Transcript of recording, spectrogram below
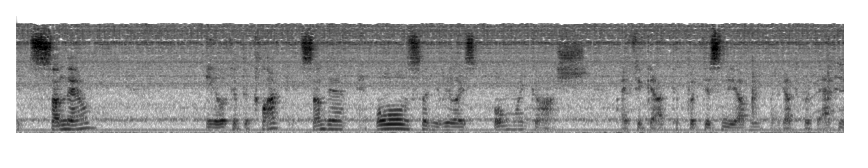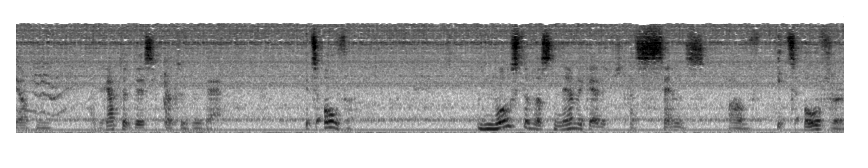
it's sundown. And you look at the clock. It's sundown, and all of a sudden you realize, oh my gosh, I forgot to put this in the oven. I forgot to put that in the oven. I forgot to do this. I forgot to do that. It's over. Most of us never get a sense of it's over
